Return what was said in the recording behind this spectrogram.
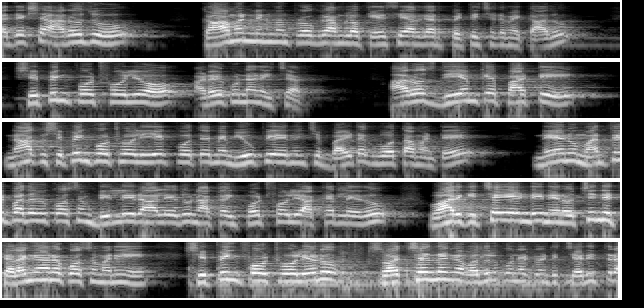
అధ్యక్ష ఆ రోజు కామన్ మినిమం ప్రోగ్రాంలో కేసీఆర్ గారు పెట్టించడమే కాదు షిప్పింగ్ పోర్ట్ఫోలియో అడగకుండానే ఇచ్చారు. ఆ రోజు డిఎంకే పార్టీ నాకు షిప్పింగ్ పోర్ట్ఫోలియో ఇవ్వకపోతే మేము యూపీఐ నుంచి బయటకు పోతామంటే నేను మంత్రి పదవి కోసం ఢిల్లీ రాలేదు నాకు ఈ పోర్ట్ఫోలియో అక్కర్లేదు వారికి ఇచ్చేయండి నేను వచ్చింది తెలంగాణ కోసమని షిప్పింగ్ పోర్ట్ఫోలియోను స్వచ్ఛందంగా వదులుకున్నటువంటి చరిత్ర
